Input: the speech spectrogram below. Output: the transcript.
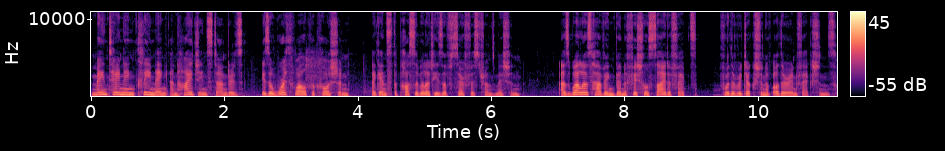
Maintaining cleaning and hygiene standards is a worthwhile precaution against the possibilities of surface transmission, as well as having beneficial side effects for the reduction of other infections.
